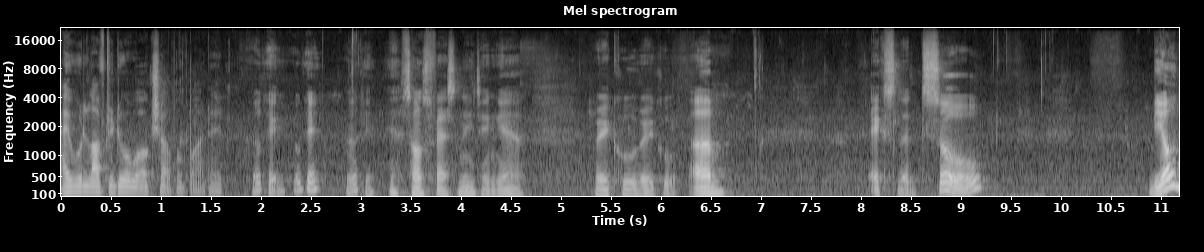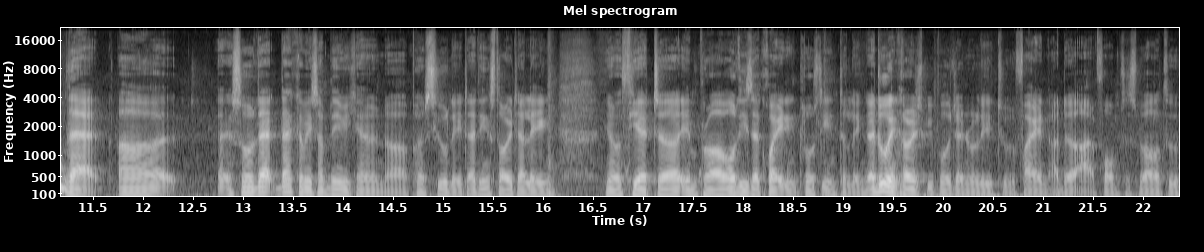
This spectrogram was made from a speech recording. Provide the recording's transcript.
i would love to do a workshop about it Okay, okay, okay. Yeah, sounds fascinating. Yeah, very cool, very cool. Um, excellent. So, beyond that, uh, so that that could be something we can uh, pursue later. I think storytelling, you know, theater, improv, all these are quite closely interlinked. I do encourage people generally to find other art forms as well to you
